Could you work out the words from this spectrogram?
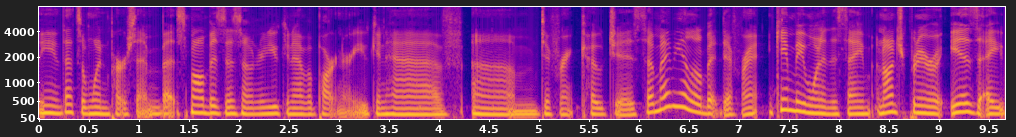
you know, that's a one person, but small business owner you can have a partner, you can have um, different coaches. So maybe a little bit different. It can be one and the same. An entrepreneur is a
